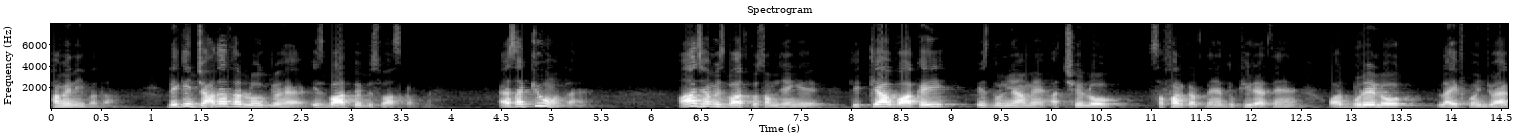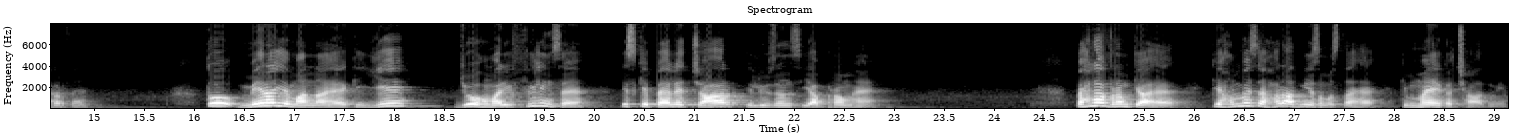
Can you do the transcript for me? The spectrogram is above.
हमें नहीं पता। लेकिन ज़्यादातर लोग जो है इस बात पे विश्वास करते हैं। ऐसा क्यों होता है? आज हम इस बात को समझेंगे कि क्या वाकई इस दुनिया में अच्छे लोग सफ़र करते हैं, दुखी रहते हैं और बुरे लोग लाइफ को एंजॉय करते हैं? तो मेरा ये मानना है कि ये जो हमारी फीलिंग्स है, इसके पहले चार इल्यूजन्स या भ्रम हैं। पहला भ्रम क्या है कि हम में से हर आदमी ये समझता है कि मैं एक अच्छा आदमी हूँ।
